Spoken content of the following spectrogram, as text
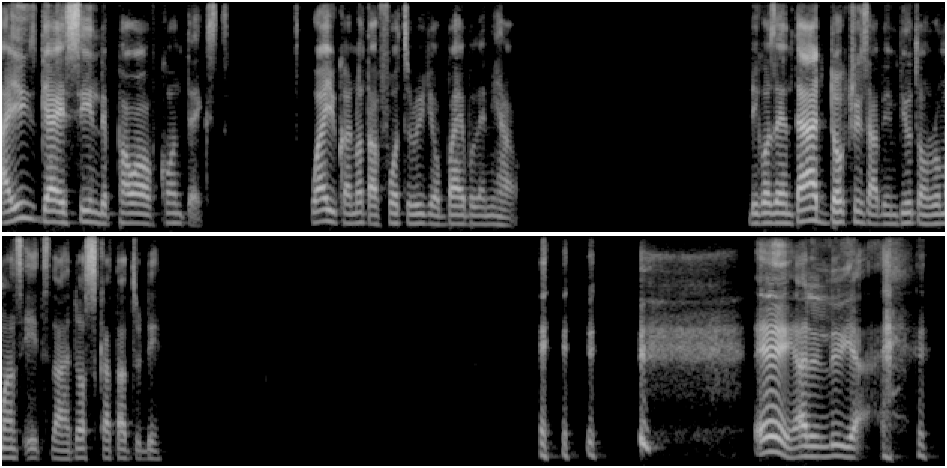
Are you guys seeing the power of context? Why you cannot afford to read your Bible anyhow? Because the entire doctrines have been built on Romans 8 that are just scattered today. hey, hallelujah.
